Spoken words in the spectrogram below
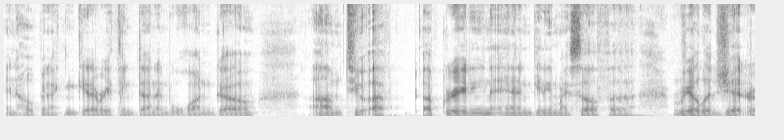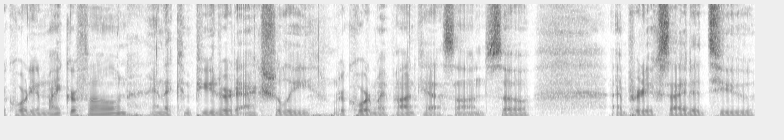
and hoping I can get everything done in one go. Um, to up upgrading and getting myself a real legit recording microphone and a computer to actually record my podcasts on. So I'm pretty excited to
